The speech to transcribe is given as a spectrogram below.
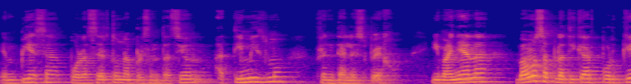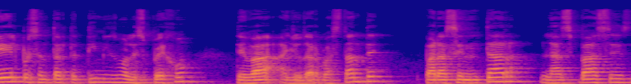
empieza por hacerte una presentación a ti mismo frente al espejo. Y mañana vamos a platicar por qué el presentarte a ti mismo al espejo te va a ayudar bastante para sentar las bases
